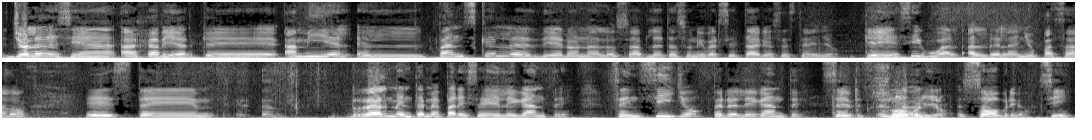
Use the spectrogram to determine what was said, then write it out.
Yo le decía a Javier que a mí el, el pants que le dieron a los atletas universitarios este año, que es igual al del año pasado, este eh, realmente me parece elegante, sencillo pero elegante, Se- Sobrio. sobrio, sí.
